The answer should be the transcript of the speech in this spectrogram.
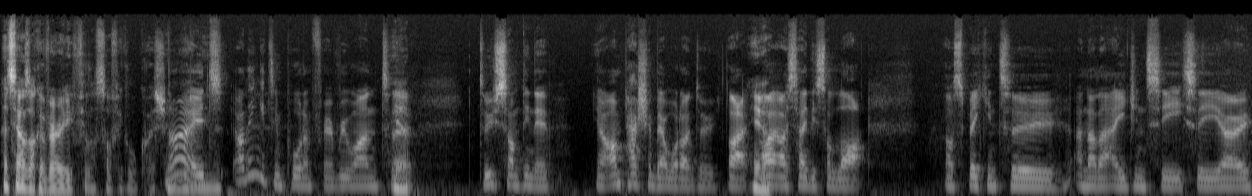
That sounds like a very philosophical question. No, really. it's. I think it's important for everyone to Yeah. do something that you know. I'm passionate about what I do. Like Yeah. I, I say this a lot. I was speaking to another agency CEO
